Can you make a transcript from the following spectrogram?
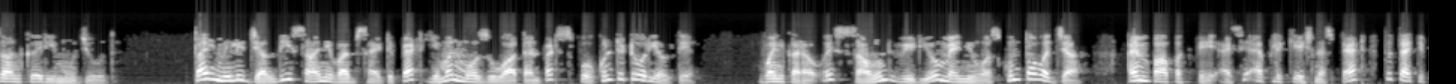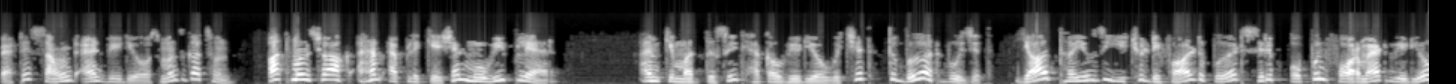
जानकारी मौजूद तह मिली जल्दी सानि वेबसाइट पे यमन मौजूवातन पे स्पोकन ट्यूटोरियल ते वन करो अस साउंड वीडियो मेन्यूस कुन तवज्जा अम बापत पे अस एप्लीकेशनस पे तो तत पे साउंड एंड वीडियोस मज गछुन अथ मज अख अहम एप्लीकेशन मूवी प्लेयर अम कि मदद सत हेको वीडियो वचित तो बात बूजित याद थयो ज डिफ़ॉल्ट सिर्फ़ ओपन फॉर्मेट वीडियो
